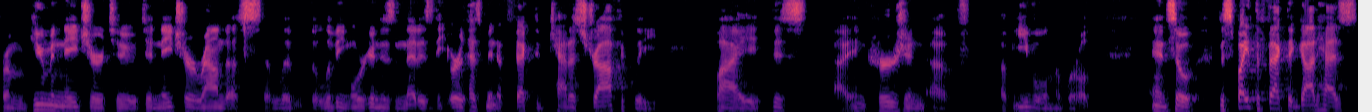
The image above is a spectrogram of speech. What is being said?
from human nature to, to nature around us, the, li- the living organism that is the earth, has been affected catastrophically by this uh, incursion of, of evil in the world. And so, despite the fact that God has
